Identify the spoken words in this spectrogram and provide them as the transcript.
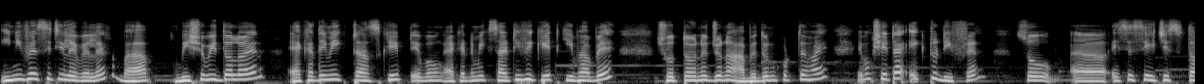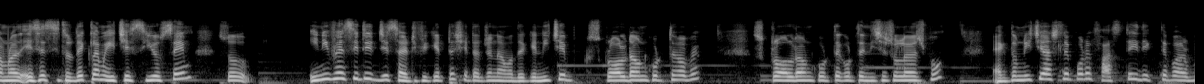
ইউনিভার্সিটি লেভেলের বা বিশ্ববিদ্যালয়ের একাডেমিক ট্রান্সক্রিপ্ট এবং একাডেমিক সার্টিফিকেট কীভাবে সত্যায়নের জন্য আবেদন করতে হয় এবং সেটা একটু ডিফারেন্ট সো এসএসসি এইচএসসি তো আমরা এসএসসি তো দেখলাম এইচএসসিও সেম সো ইউনিভার্সিটির যে সার্টিফিকেটটা সেটার জন্য আমাদেরকে নিচে স্ক্রল ডাউন করতে হবে। স্ক্রল ডাউন করতে করতে নিচে চলে আসব। একদম নিচে আসলে পরে ফার্স্টেই দেখতে পারব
